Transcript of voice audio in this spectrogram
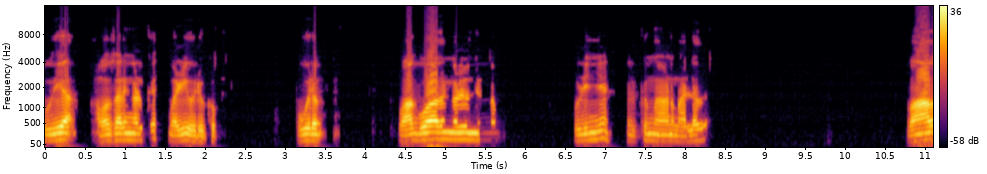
പുതിയ അവസരങ്ങൾക്ക് വഴിയൊരുക്കും. പൂരം വാഗ്വാദങ്ങളിൽ നിന്നും ഒഴിഞ്ഞ് നിൽക്കുന്നതാണ് നല്ലത്. വാദ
